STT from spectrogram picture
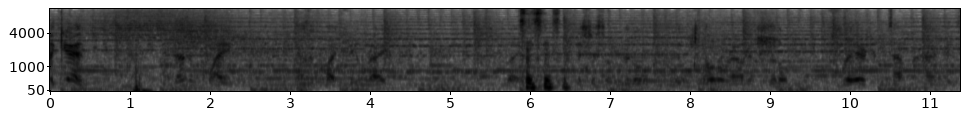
again, it doesn't quite, it doesn't quite feel right, but it's just a little, little glow around it, a little flare comes out behind his,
